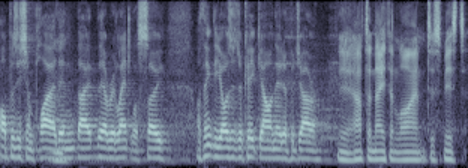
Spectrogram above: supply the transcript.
opposition player, then they, they're relentless. So I think the Aussies will keep going there to Pujara. Yeah, after Nathan Lyon dismissed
